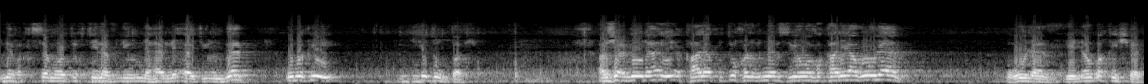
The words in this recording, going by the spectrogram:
إن في خلق السماوات واختلاف الليل والنهار لآيات والنبال وما كيتوضاش رجع بنا قال كنت خلف النفس يوم فقال يا غلام. غلام لأنه بقي شاب.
